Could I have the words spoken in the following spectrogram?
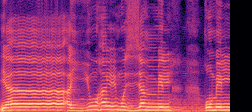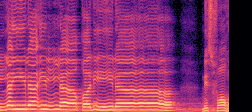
يا أيها المزمل قم الليل إلا قليلا. نصفه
